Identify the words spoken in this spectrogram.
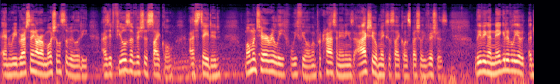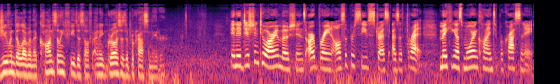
and regressing our emotional stability as it fuels a vicious cycle. As stated, momentary relief we feel when procrastinating is actually what makes the cycle especially vicious, leaving a negatively adjuvant dilemma that constantly feeds itself and it grows as a procrastinator. In addition to our emotions, our brain also perceives stress as a threat, making us more inclined to procrastinate.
